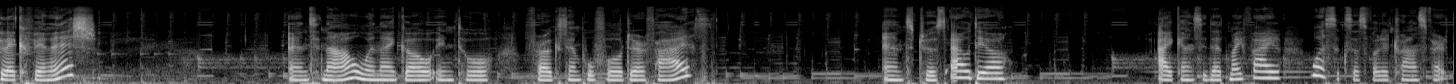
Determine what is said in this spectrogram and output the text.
click finish and now when I go into for example folder files and choose audio I can see that my file was successfully transferred.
